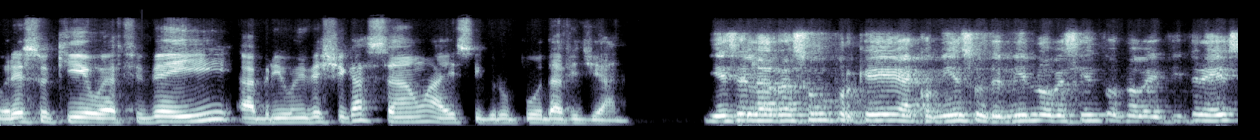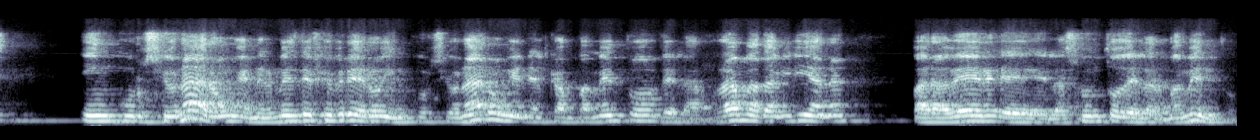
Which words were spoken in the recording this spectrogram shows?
Por isso que o FBI abriu investigação a esse grupo davidiano. E essa é a razão por que a começos de 1993 incursionaram, no mês de fevereiro, incursionaram no campamento de la rama davidiana para ver eh, o assunto do armamento.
